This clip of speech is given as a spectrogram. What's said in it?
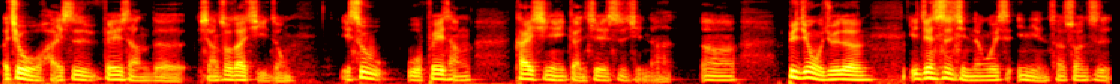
而且我还是非常的享受在其中，也是我非常开心也感谢的事情呢。嗯，毕竟我觉得一件事情能维持一年，才算是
